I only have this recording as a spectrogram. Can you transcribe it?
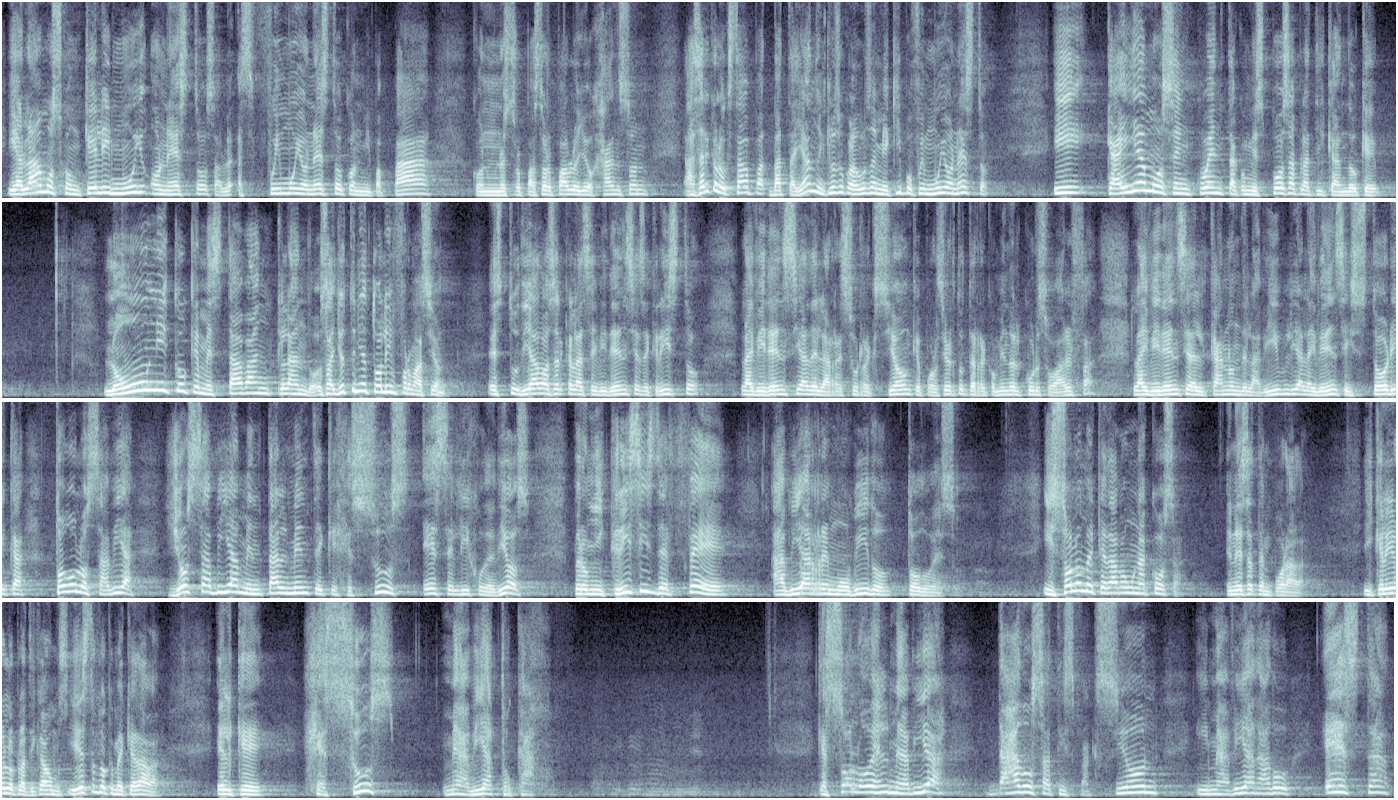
Y hablábamos con Kelly muy honestos, fui muy honesto con mi papá, con nuestro pastor Pablo Johansson, acerca de lo que estaba batallando, incluso con algunos de mi equipo, fui muy honesto. Y caíamos en cuenta con mi esposa platicando que lo único que me estaba anclando, o sea, yo tenía toda la información, estudiado acerca de las evidencias de Cristo, la evidencia de la resurrección, que por cierto te recomiendo el curso alfa, la evidencia del canon de la Biblia, la evidencia histórica, todo lo sabía. Yo sabía mentalmente que Jesús es el Hijo de Dios, pero mi crisis de fe había removido todo eso. Y solo me quedaba una cosa en esa temporada, y que yo lo platicábamos, y esto es lo que me quedaba, el que Jesús me había tocado que solo Él me había dado satisfacción y me había dado esta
